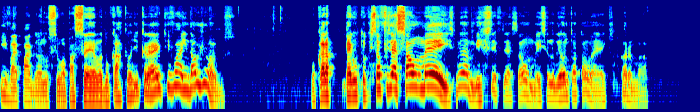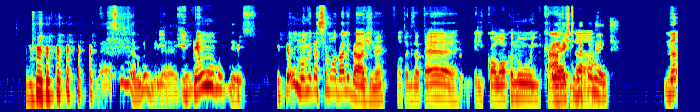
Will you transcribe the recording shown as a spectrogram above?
e vai pagando sua parcela do cartão de crédito e vai indo aos jogos. O cara perguntou que se eu fizer só um mês, meu amigo, se você fizer só um mês, você não ganha um Totalec. Cara, mal. é assim, não, meu amigo. É, e, tem um, e tem um nome dessa modalidade, né? Fortaleza até ele coloca no encarte Crédito da recorrente. Não,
